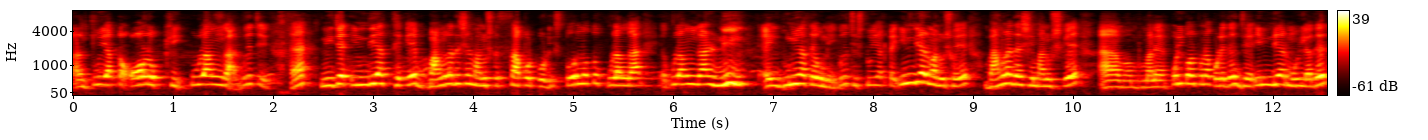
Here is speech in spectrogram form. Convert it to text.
কারণ তুই একটা অলক্ষী কুলাঙ্গার, বুঝেছিস? হ্যাঁ? নিজের ইন্ডিয়ার থেকে বাংলাদেশের মানুষকে সাপোর্ট করিস। তোর মতো কুলাঙ্গার কুলাঙ্গার নেই এই দুনিয়াতেও নেই, বুঝেছিস? তুই একটা ইন্ডিয়ার মানুষ হয়ে বাংলাদেশি মানুষকে মানে পরিকল্পনা করে দে যে ইন্ডিয়ার মহিলাদের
